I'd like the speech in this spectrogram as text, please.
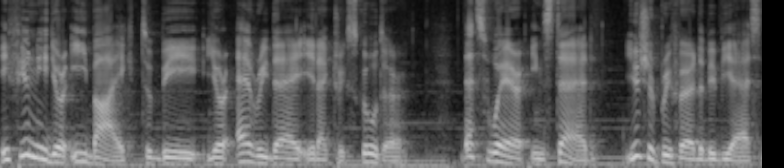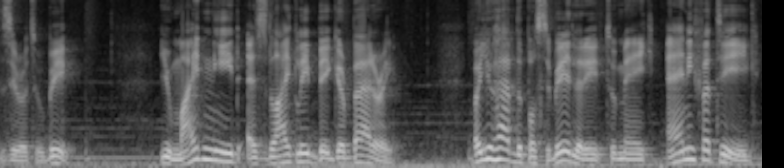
If you need your e-bike to be your everyday electric scooter, that's where, instead, you should prefer the BBS 02B. You might need a slightly bigger battery, but you have the possibility to make any fatigue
